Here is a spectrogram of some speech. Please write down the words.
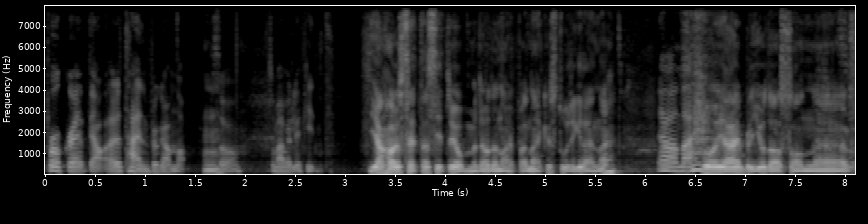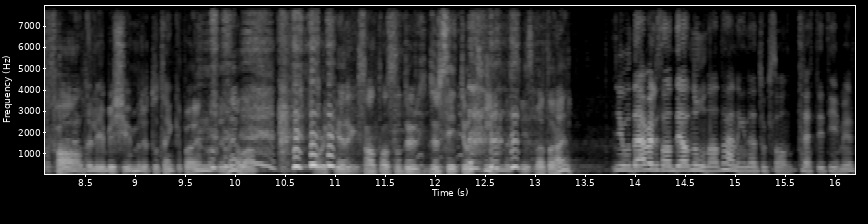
Procreate, ja, er et tegneprogram, da. Mm. Så, som er veldig fint. Jeg har jo sett deg sitte og jobbe med det, og den iPaden er ikke store greiene. Ja. Så jeg blir jo da sånn eh, faderlig bekymret og tenker på øynene dine. Og da Folk? Altså, du, du sitter jo timevis med dette her. Jo, det er veldig sant. Ja, noen av tegningene tok sånn 30 timer.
